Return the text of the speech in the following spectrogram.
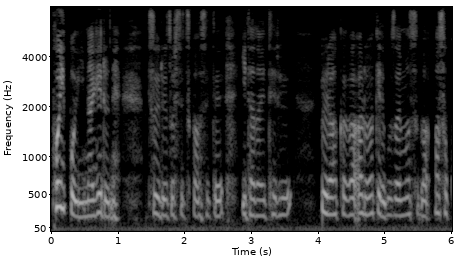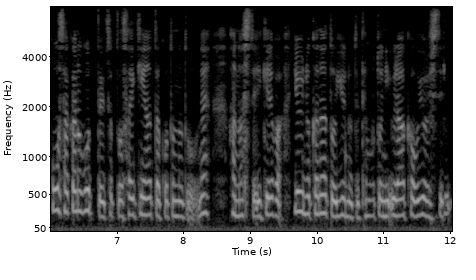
ぽいぽい投げるね、ツールとして使わせていただいてる裏垢があるわけでございますが、まあ、そこを遡ってちょっと最近あったことなどをね、話していければ良いのかなというので手元に裏垢を用意している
